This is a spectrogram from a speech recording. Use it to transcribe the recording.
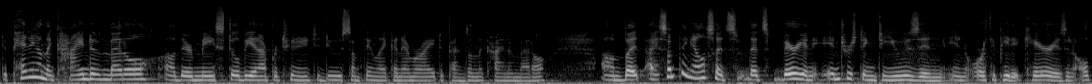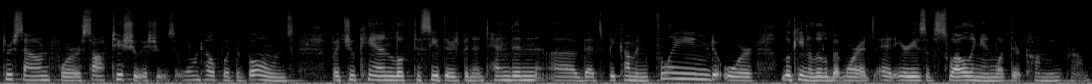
Depending on the kind of metal, uh, there may still be an opportunity to do something like an MRI. It depends on the kind of metal. Um, but I, something else that's that's very interesting to use in, in orthopedic care is an ultrasound for soft tissue issues. It won't help with the bones, but you can look to see if there's been a tendon uh, that's become inflamed or looking a little bit more at, at areas of swelling and what they're coming from.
